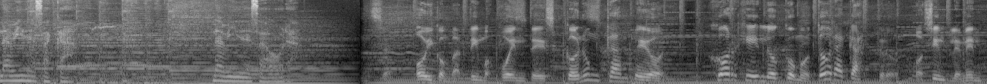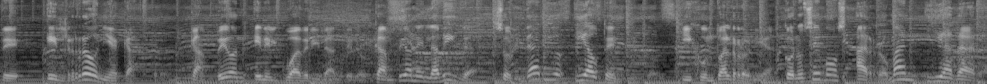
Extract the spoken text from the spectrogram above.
La vida es acá. La vida es ahora. Hoy compartimos puentes con un campeón, Jorge Locomotora Castro, o simplemente el Ronia Castro. Campeón en el cuadrilátero, campeón en la vida, solidario y auténtico. Y junto al Ronia conocemos a Román y a Dara,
